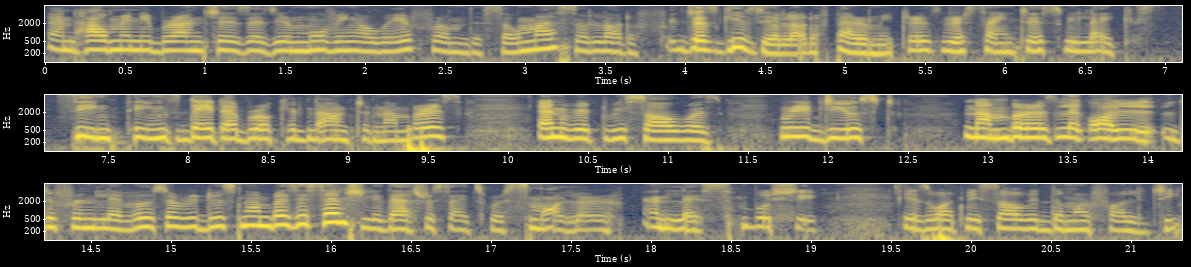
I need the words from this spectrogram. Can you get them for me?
and how many branches as you're moving away from the soma. So a lot of it just gives you a lot of parameters. We're scientists. We like seeing things, data broken down to numbers, and what we saw was reduced numbers, like all different levels of reduced numbers. Essentially, the astrocytes were smaller and less bushy, is what we saw with the morphology.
